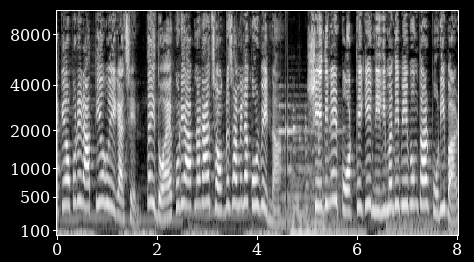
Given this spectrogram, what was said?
একে অপরের আত্মীয় হয়ে গেছেন। তাই দয়া করে আপনারা আর ঝগড়া ঝামেলা করবেন না। সেদিনের পর থেকে নীলিমা দেবী এবং তার পরিবার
